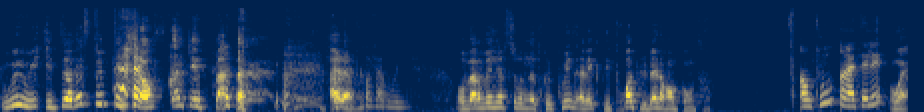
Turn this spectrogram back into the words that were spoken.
Oui, oui, il te reste toutes tes chances, t'inquiète pas. Alors, trop faire Moundir. on va revenir sur notre quiz avec tes trois plus belles rencontres. En tout, dans la télé? Ouais.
